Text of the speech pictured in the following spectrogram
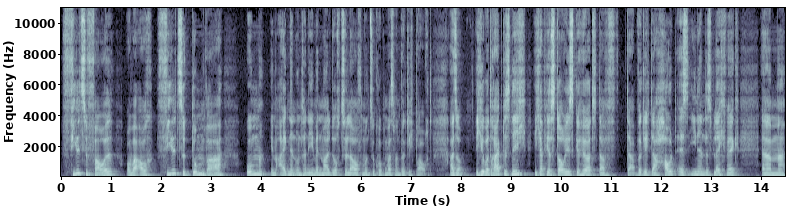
viel zu faul, aber auch viel zu dumm war, um im eigenen Unternehmen mal durchzulaufen und zu gucken, was man wirklich braucht. Also, ich übertreibe das nicht. Ich habe hier Stories gehört, da, da wirklich, da haut es ihnen das Blech weg. Ähm,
